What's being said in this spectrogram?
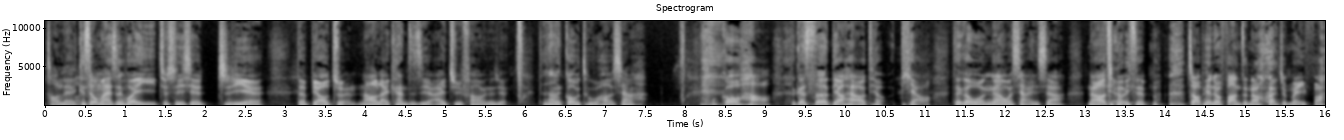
好累。可是我们还是会以就是一些职业的标准，然后来看自己的 IG 发文，就觉得这张构图好像。不够好，这个色调还要调调，这个文案我想一下，然后就一直把 照片都放着，然后就没发。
